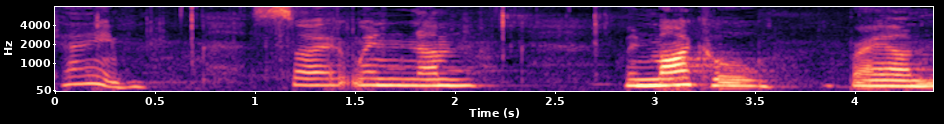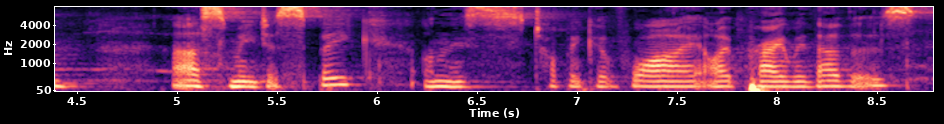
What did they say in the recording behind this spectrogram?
Okay, so when, um, when Michael Brown asked me to speak on this topic of why I pray with others,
